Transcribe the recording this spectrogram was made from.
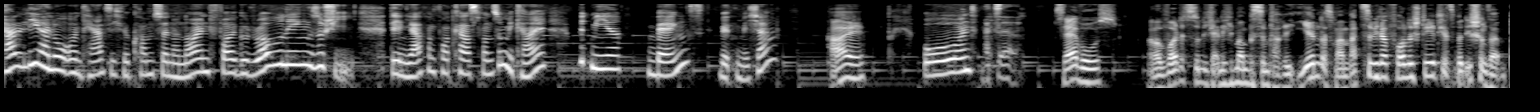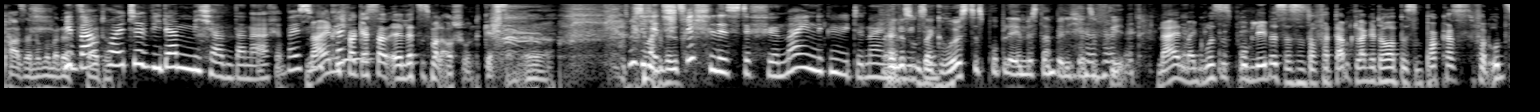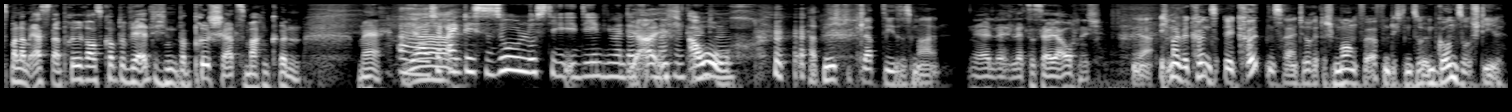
Hallo und herzlich willkommen zu einer neuen Folge Rolling Sushi, den Japan-Podcast von Sumikai, mit mir, Banks, mit Micha. Hi. Und Matze. Servus. Aber wolltest du dich eigentlich immer ein bisschen variieren, dass mal Matze wieder vorne steht? Jetzt bin ich schon seit ein paar Sendungen meiner Wir Zeit. waren heute wieder Micha danach. Weißt du, Nein, wir ich war gestern, äh, letztes Mal auch schon. Gestern. Äh. Jetzt muss ich meine, jetzt Strichliste führen. Meine Güte, meine Wenn das Güte. unser größtes Problem ist, dann bin ich ja zufrieden. Nein, mein größtes Problem ist, dass es doch verdammt lange dauert, bis ein Podcast von uns mal am 1. April rauskommt und wir endlich einen April-Scherz machen können. Mäh. Ah, Ja. Ich habe eigentlich so lustige Ideen, die man dafür Ja, machen ich könnte. auch. Hat nicht geklappt dieses Mal. Ja, le- letztes Jahr ja auch nicht. Ja, ich meine, wir, könnten es rein theoretisch morgen veröffentlichen, so im Gonzo-Stil.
